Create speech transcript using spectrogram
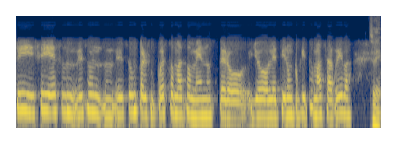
Sí, sí, es un, es, un, es un presupuesto más o menos, pero yo le tiro un poquito más arriba. Sí.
